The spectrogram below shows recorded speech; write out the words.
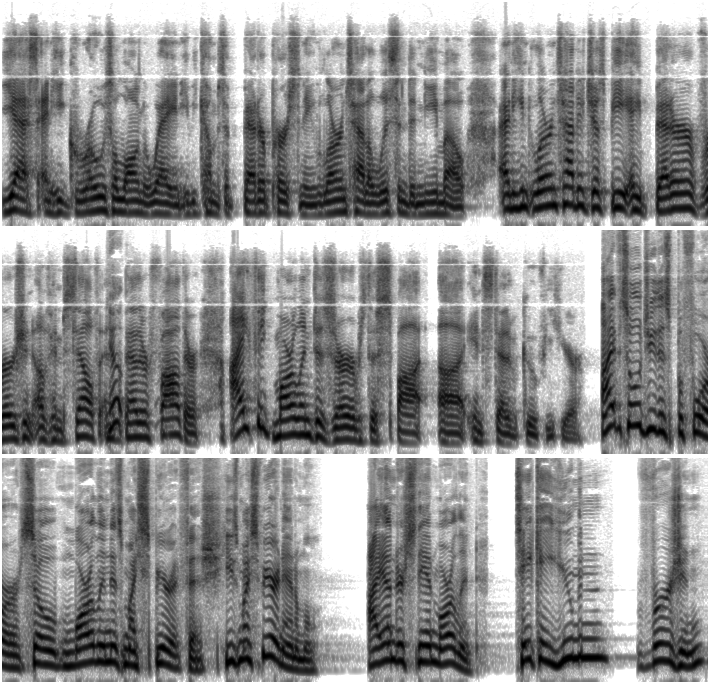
yes, and he grows along the way and he becomes a better person. He learns how to listen to Nemo and he learns how to just be a better version of himself and a better father. I think Marlin deserves the spot uh, instead of Goofy here. I've told you this before. So Marlin is my spirit fish. He's my spirit animal. I understand Marlin. Take a human version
